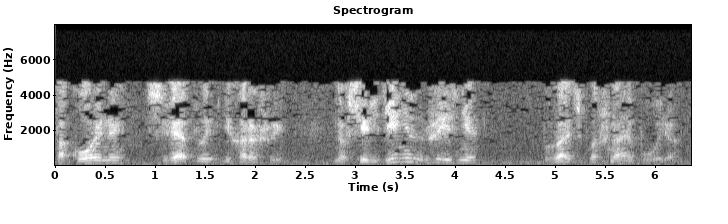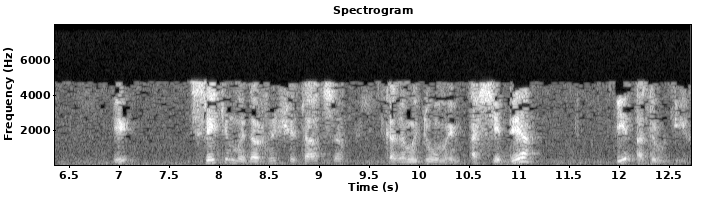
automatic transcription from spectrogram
покойны, светлы и хороши. Но в середине жизни бывает сплошная буря. И с этим мы должны считаться, когда мы думаем о себе и о других.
